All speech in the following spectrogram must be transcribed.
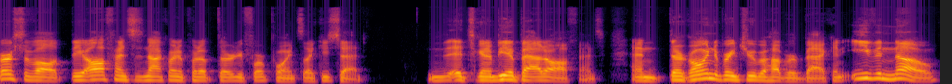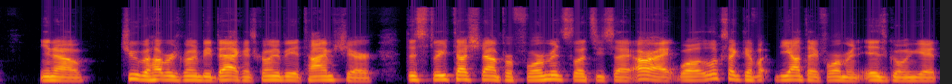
First of all, the offense is not going to put up 34 points, like you said. It's going to be a bad offense. And they're going to bring Chuba Hubbard back. And even though, you know, Chuba Hubbard's going to be back. It's going to be a timeshare. This three touchdown performance lets you say, all right, well, it looks like De- D'Onta Foreman is going to get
